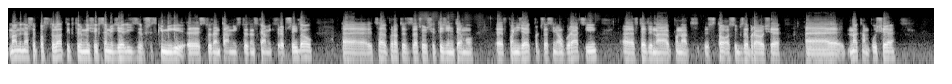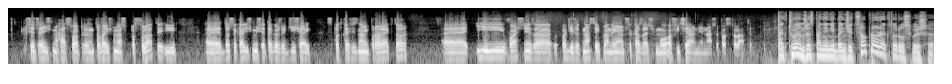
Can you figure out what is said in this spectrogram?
Mamy nasze postulaty, którymi się chcemy dzielić ze wszystkimi e, studentami, studentkami, które przyjdą. E, cały protest zaczął się tydzień temu w poniedziałek podczas inauguracji. Wtedy na ponad 100 osób zebrało się na kampusie. Krzyczeliśmy hasła, prezentowaliśmy nasze postulaty i doczekaliśmy się tego, że dzisiaj spotka się z nami prorektor I właśnie za, o 19 planujemy przekazać mu oficjalnie nasze postulaty. Tak czułem, że z Pania nie będzie. Co prorektor usłyszy?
